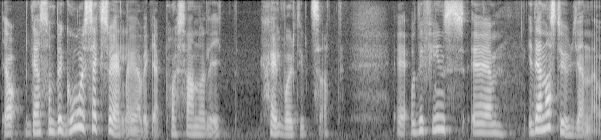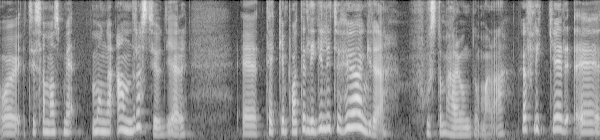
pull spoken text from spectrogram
ja den som begår sexuella övergrepp har sannolikt själv varit utsatt. Eh, och det finns eh, i denna studien och tillsammans med många andra studier eh, tecken på att det ligger lite högre hos de här ungdomarna. För flickor eh,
